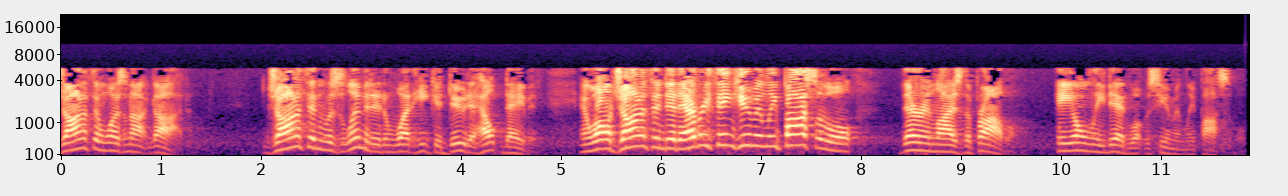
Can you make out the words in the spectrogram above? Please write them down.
Jonathan was not God. Jonathan was limited in what he could do to help David. And while Jonathan did everything humanly possible, therein lies the problem. He only did what was humanly possible.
